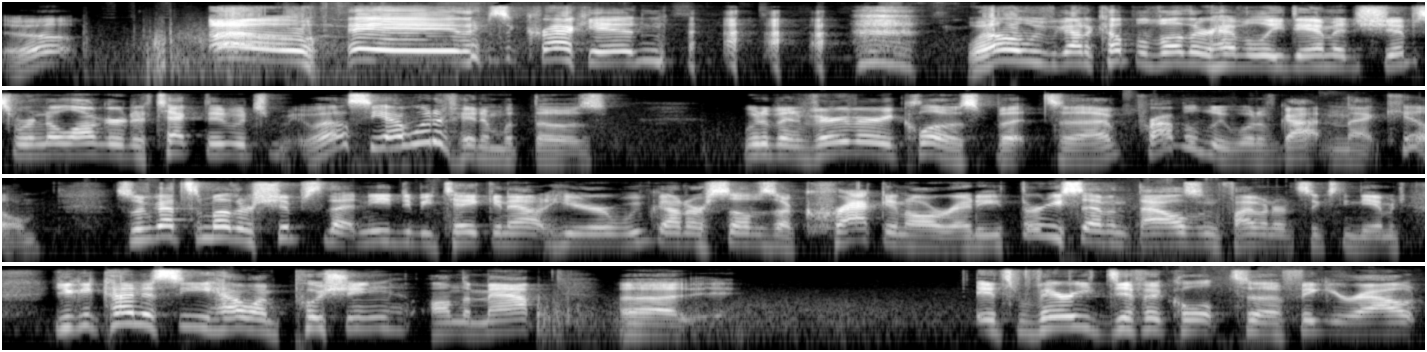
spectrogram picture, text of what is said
Oh. Oh, hey, there's a Kraken. well, we've got a couple of other heavily damaged ships. We're no longer detected, which, well, see, I would have hit him with those. Would have been very, very close, but uh, I probably would have gotten that kill. So we've got some other ships that need to be taken out here. We've got ourselves a Kraken already, 37,560 damage. You can kind of see how I'm pushing on the map. Uh, it's very difficult to figure out,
